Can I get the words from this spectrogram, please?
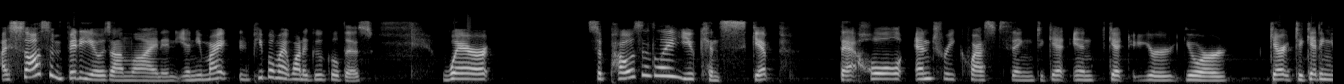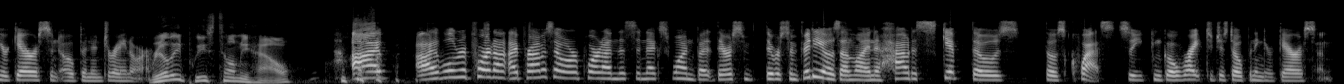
I saw some videos online, and, and you might, and people might want to Google this, where supposedly you can skip that whole entry quest thing to get in, get your your to getting your garrison open in Draenor. Really? Please tell me how. I I will report on. I promise I will report on this the next one. But there's some there were some videos online of how to skip those those quests, so you can go right to just opening your garrison.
